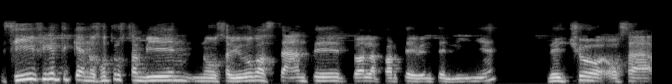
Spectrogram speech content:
sí, fíjate que a nosotros también nos ayudó bastante toda la parte de venta en línea. De hecho, o sea,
